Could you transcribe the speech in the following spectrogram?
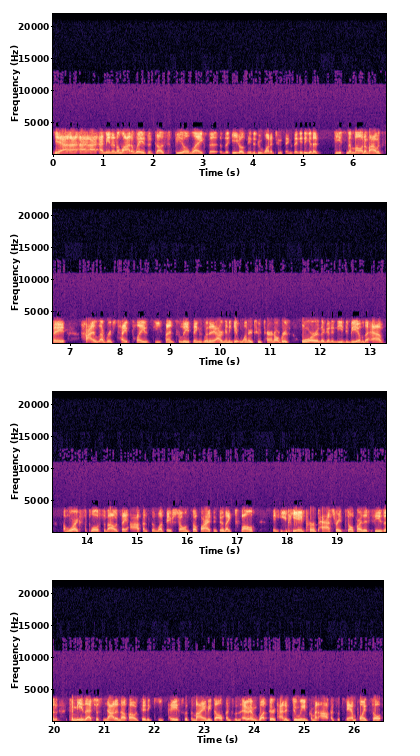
Yeah, I, I, I mean, in a lot of ways, it does feel like the the Eagles need to do one of two things. They need to get a decent amount of, I would say, high leverage type plays defensively, things where they are going to get one or two turnovers, or they're going to need to be able to have a more explosive, I would say, offense than what they've shown so far. I think they're like 12th in EPA per pass rate so far this season. To me, that's just not enough, I would say, to keep pace with the Miami Dolphins and what they're kind of doing from an offensive standpoint. So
